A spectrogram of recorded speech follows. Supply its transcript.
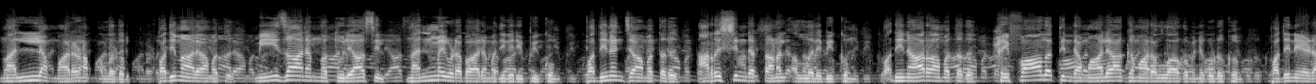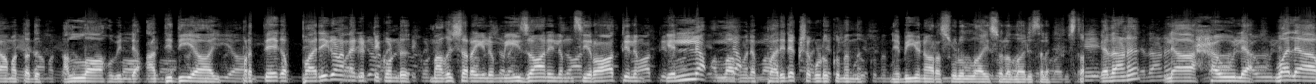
നല്ല മരണം അള്ള തരും പതിനാലാമത്ത് മീസാൻ എന്ന തുലാസിൽ നന്മയുടെ ഭാരം അധികരിപ്പിക്കും. പതിനഞ്ചാമത്തത് അറിഷിന്റെ തണൽ അല്ല ലഭിക്കും. പതിനാറാമത്തത് ഹിഫാലത്തിന്റെ മാലാഖമാർ അള്ളാഹുവിന് കൊടുക്കും. പതിനേഴാമത്തത് അള്ളാഹുവിന്റെ അതിഥിയായി പ്രത്യേക പരിഗണന കിട്ടിക്കൊണ്ട് മഹിഷറയിലും മീസാനിലും സിറാത്തിലും എല്ലാം അള്ളാഹുവിനെ പരിരക്ഷ കൊടുക്കുമെന്ന് നബിയുന റസൂലുള്ളാഹി സ്വലി ഏതാണ്? ലാ ഹൗല വലാ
